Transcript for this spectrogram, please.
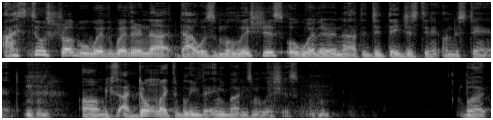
I still struggle with whether or not that was malicious or whether or not they they just didn't understand. Mm-hmm. Um, because I don't like to believe that anybody's malicious. Mm-hmm. But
